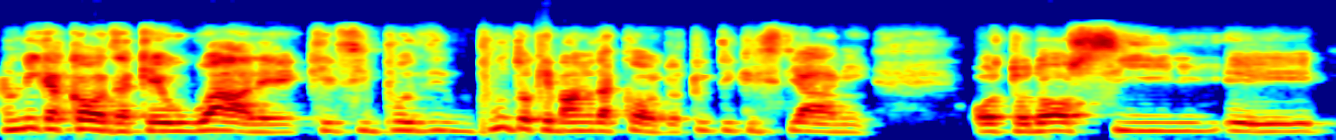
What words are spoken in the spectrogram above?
L'unica cosa che è uguale, che si può, il punto che vanno d'accordo tutti i cristiani ortodossi e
